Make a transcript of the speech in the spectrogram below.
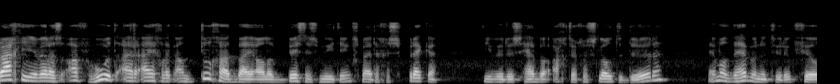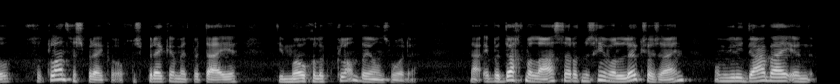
Vraag je je wel eens af hoe het er eigenlijk aan toe gaat bij alle business meetings, bij de gesprekken die we dus hebben achter gesloten deuren? Want we hebben natuurlijk veel klantgesprekken of gesprekken met partijen die mogelijk klant bij ons worden. Nou, ik bedacht me laatst dat het misschien wel leuk zou zijn om jullie daarbij een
